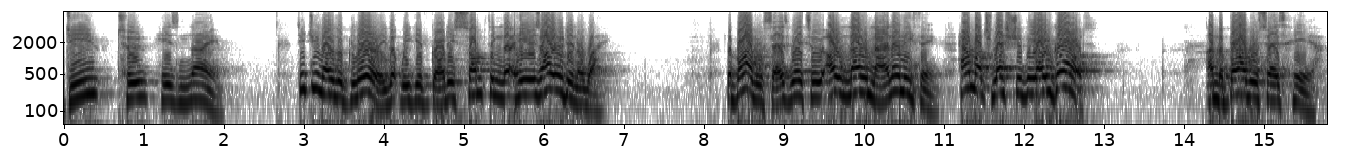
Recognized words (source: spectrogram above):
due to his name. Did you know the glory that we give God is something that he is owed in a way? The Bible says we're to owe no man anything. How much less should we owe God? And the Bible says here,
